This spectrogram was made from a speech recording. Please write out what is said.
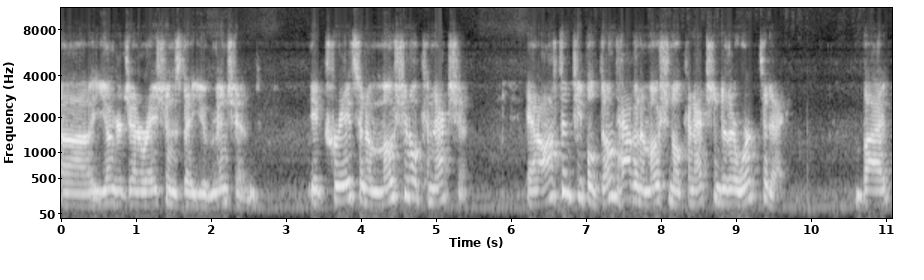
uh, younger generations that you've mentioned, it creates an emotional connection. And often people don't have an emotional connection to their work today. But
